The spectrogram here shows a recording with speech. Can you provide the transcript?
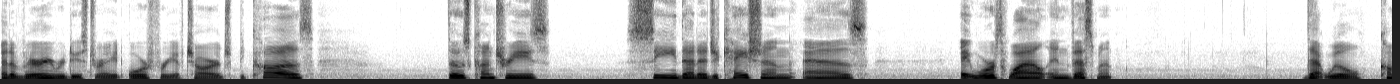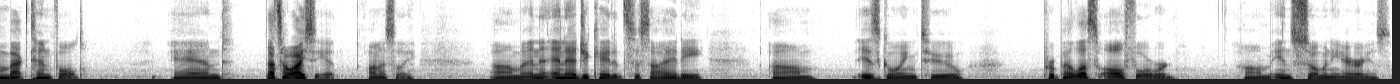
at a very reduced rate or free of charge because those countries see that education as a worthwhile investment that will come back tenfold. And that's how I see it, honestly. Um, an, an educated society um, is going to propel us all forward um, in so many areas.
